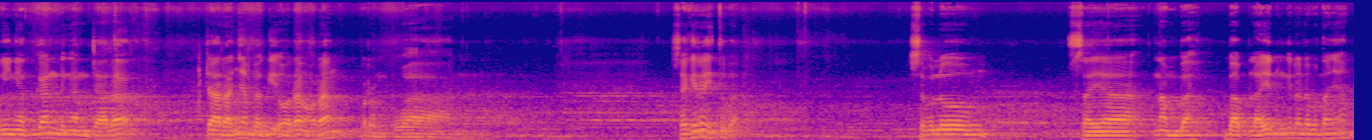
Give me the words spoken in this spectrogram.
mengingatkan dengan cara caranya bagi orang-orang perempuan. Saya kira itu, Pak. Sebelum saya nambah bab lain mungkin ada pertanyaan?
